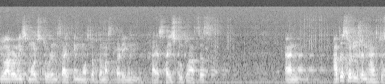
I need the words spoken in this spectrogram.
You are only small students, I think most of them are studying in high, high school classes. And other solution has to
